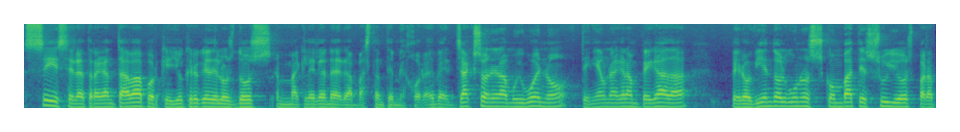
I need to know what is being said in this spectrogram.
Sí, se le atragantaba porque yo creo que de los dos McLaren era bastante mejor. A ver, Jackson era muy bueno, tenía una gran pegada, pero viendo algunos combates suyos para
